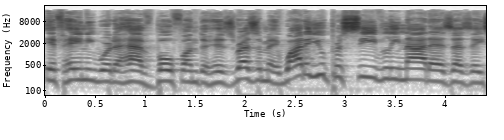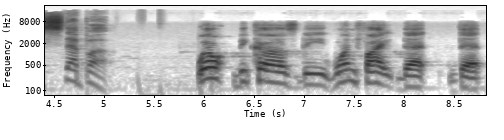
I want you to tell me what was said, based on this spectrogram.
if Haney were to have both under his resume. Why do you perceive Linares as a step up? Well, because the one fight that that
